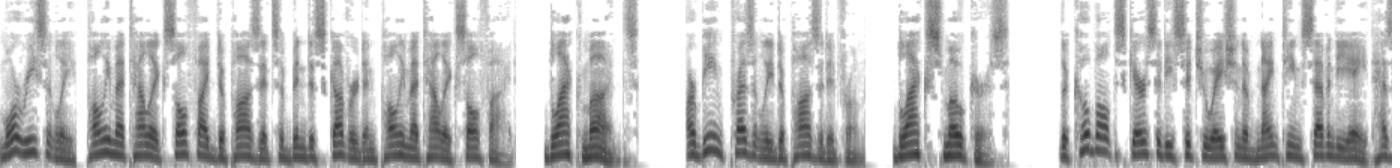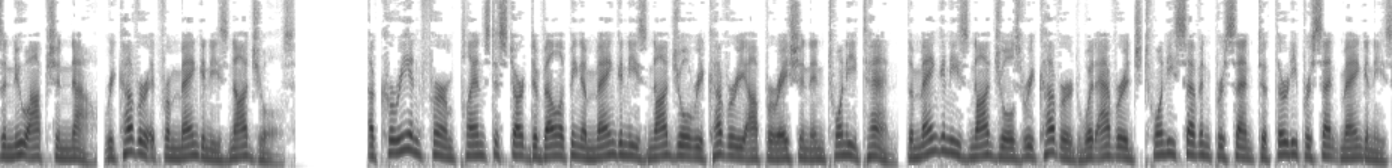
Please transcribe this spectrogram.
More recently, polymetallic sulfide deposits have been discovered and polymetallic sulfide black muds are being presently deposited from black smokers. The cobalt scarcity situation of 1978 has a new option now, recover it from manganese nodules. A Korean firm plans to start developing a manganese nodule recovery operation in 2010. The manganese nodules recovered would average 27% to 30% manganese,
